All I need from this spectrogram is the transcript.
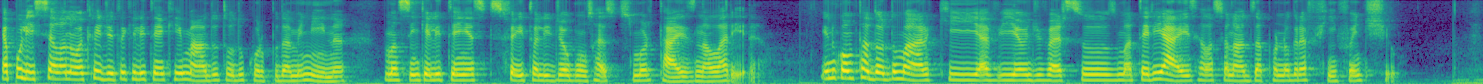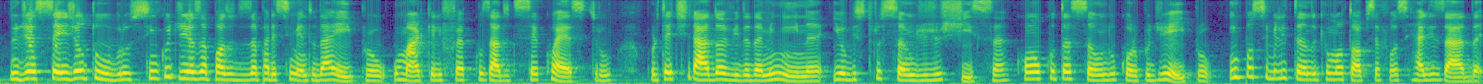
E a polícia ela não acredita que ele tenha queimado todo o corpo da menina, mas sim que ele tenha se desfeito ali de alguns restos mortais na lareira. E no computador do Mark haviam diversos materiais relacionados à pornografia infantil. No dia 6 de outubro, cinco dias após o desaparecimento da April, o Mark ele foi acusado de sequestro, por ter tirado a vida da menina e obstrução de justiça com ocultação do corpo de April, impossibilitando que uma autópsia fosse realizada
